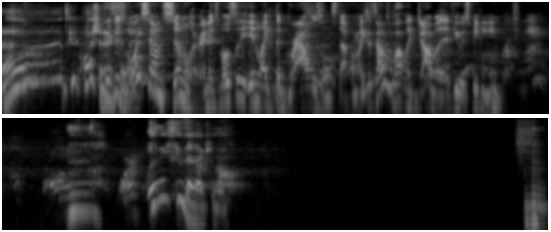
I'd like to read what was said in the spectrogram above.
Uh, that's a good question. Because his voice sounds similar, and it's mostly in like the growls and stuff. I'm like, it sounds a lot like Jabba if he was speaking English. Mm, let me see that actually.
